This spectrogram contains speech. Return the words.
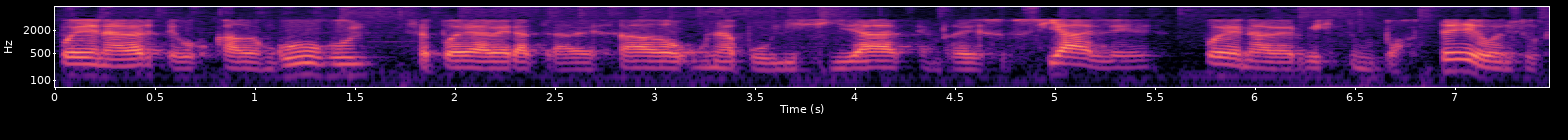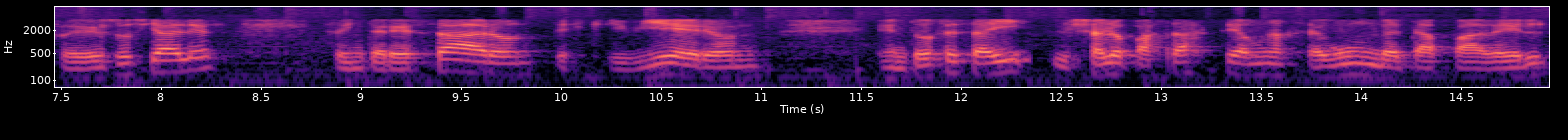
Pueden haberte buscado en Google, se puede haber atravesado una publicidad en redes sociales, pueden haber visto un posteo en tus redes sociales se interesaron, te escribieron, entonces ahí ya lo pasaste a una segunda etapa del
